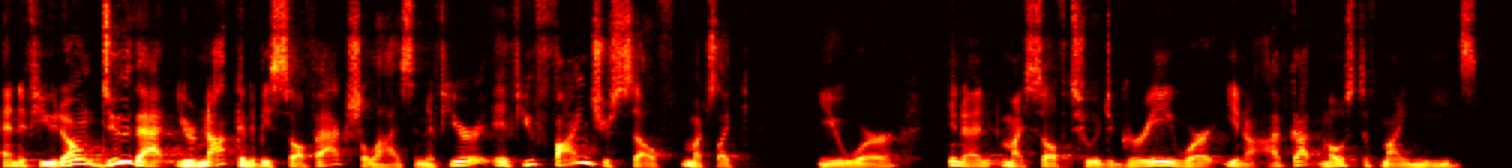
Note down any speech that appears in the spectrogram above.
And if you don't do that you're not going to be self-actualized. And if you're if you find yourself much like you were you know and myself to a degree where you know i've got most of my needs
